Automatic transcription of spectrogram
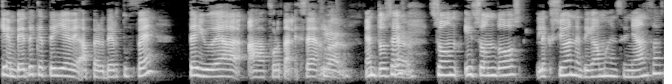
que en vez de que te lleve a perder tu fe, te ayude a, a fortalecerla. Entonces, son, y son dos lecciones, digamos, enseñanzas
